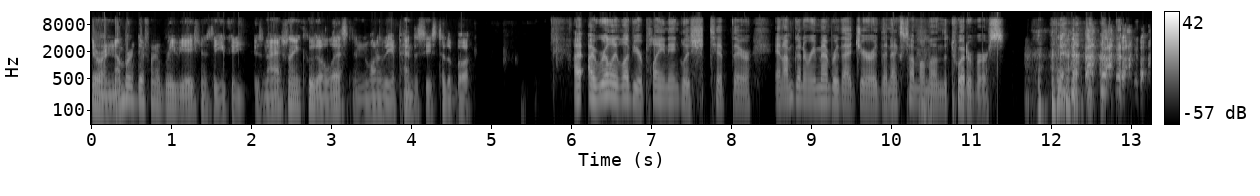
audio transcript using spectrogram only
There are a number of different abbreviations that you could use, and I actually include a list in one of the appendices to the book. I, I really love your plain English tip there, and I'm going to remember that, Jared, the next time I'm on the Twitterverse.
